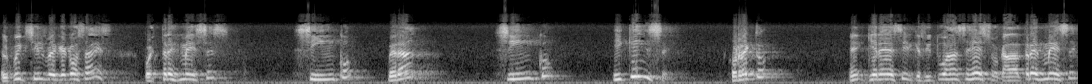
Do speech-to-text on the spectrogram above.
¿El Quicksilver qué cosa es? Pues tres meses, cinco, ¿verdad? Cinco, y 15. ¿Correcto? ¿Eh? Quiere decir que si tú haces eso cada tres meses,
